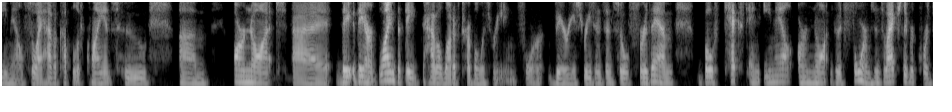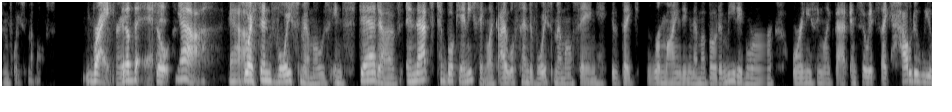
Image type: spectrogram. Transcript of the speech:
email. So I have a couple of clients who um, are not uh, they they aren't blind, but they have a lot of trouble with reading for various reasons. And so for them, both text and email are not good forms. And so I actually record them voice memos. right. right? The- the- So- yeah. Yeah. So I send voice memos instead of, and that's to book anything. Like I will send a voice memo saying, eh, like reminding them about a meeting or or anything like that. And so it's like, how do you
